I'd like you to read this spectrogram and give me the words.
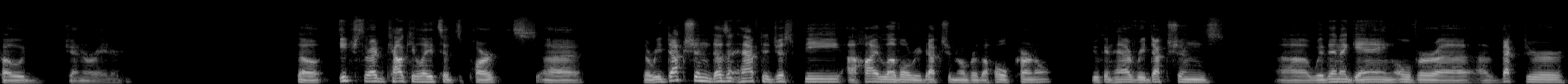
code generator. So each thread calculates its parts. Uh, the reduction doesn't have to just be a high level reduction over the whole kernel. You can have reductions uh, within a gang over a, a vector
